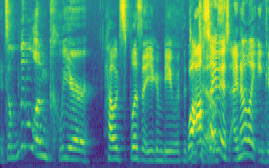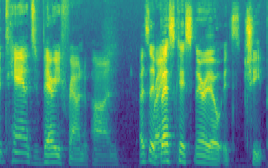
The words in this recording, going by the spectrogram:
It's a little unclear. how explicit you can be with the Well, I'll say this: I know, like in Catan, it's very frowned upon. I'd say Right? best case scenario, it's cheap.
